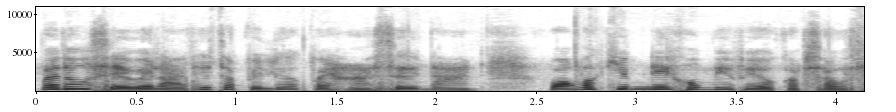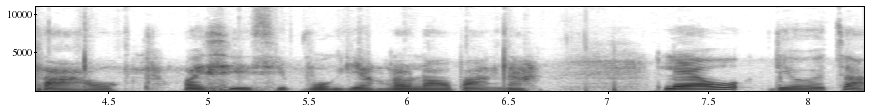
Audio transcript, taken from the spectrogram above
ไม่ต้องเสียเวลาที่จะไปเลือกไปหาซื้อนานหวังว่าคลิปนี้คงมีประโยชน์กับสาวๆวัย40 บวกอย่างเราๆบ้างนะ แล้วเดี๋ยวจะ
